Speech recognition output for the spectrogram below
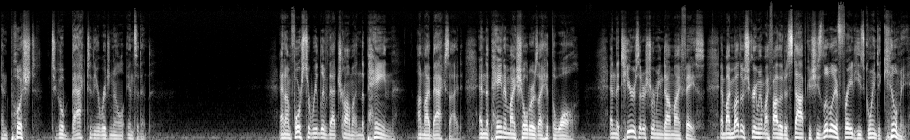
and pushed to go back to the original incident. And I'm forced to relive that trauma and the pain on my backside and the pain in my shoulder as I hit the wall and the tears that are streaming down my face and my mother screaming at my father to stop because she's literally afraid he's going to kill me.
